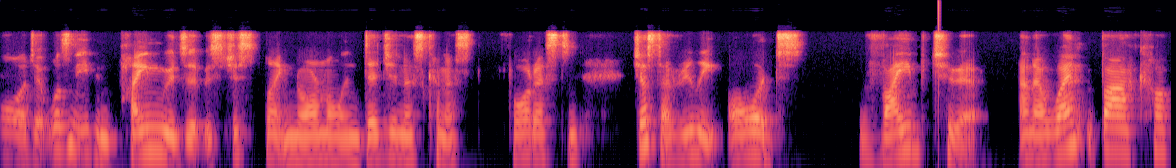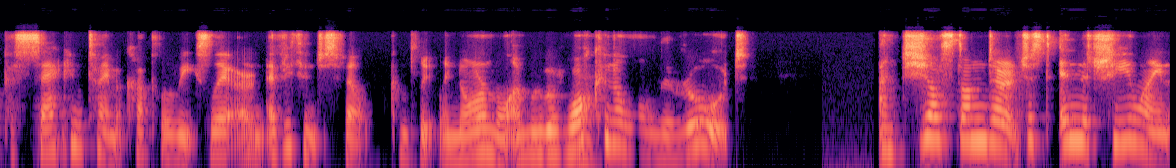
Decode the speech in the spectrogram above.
odd. It wasn't even pine woods; it was just like normal indigenous kind of forest, and just a really odd vibe to it. And I went back up a second time a couple of weeks later, and everything just felt completely normal. And we were mm. walking along the road, and just under, just in the tree line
